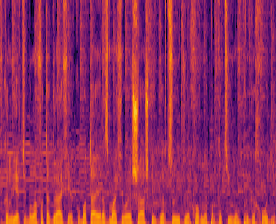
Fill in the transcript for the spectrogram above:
В конверте была фотография. Кубатай, размахивая шашкой, горцует верхом на портативном прыгоходе.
